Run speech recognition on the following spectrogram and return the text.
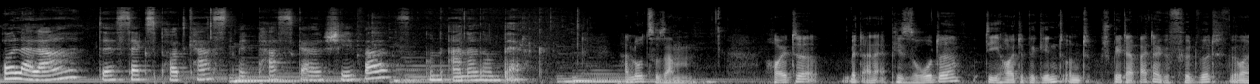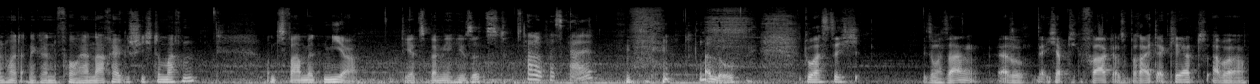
Oh la la, der Sex-Podcast mit Pascal Schäfer und Anna Lomberg. Hallo zusammen. Heute mit einer Episode, die heute beginnt und später weitergeführt wird. Wir wollen heute eine kleine Vorher-Nachher-Geschichte machen. Und zwar mit mir, die jetzt bei mir hier sitzt. Hallo Pascal. Hallo. Du hast dich, wie soll man sagen, also ich habe dich gefragt, also bereit erklärt, aber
